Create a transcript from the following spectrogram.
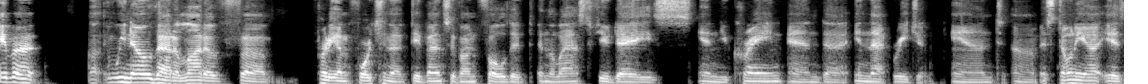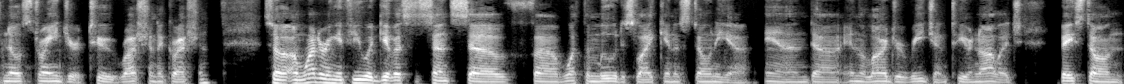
Eeva, uh, we know that a lot of uh, pretty unfortunate events have unfolded in the last few days in Ukraine and uh, in that region. And um, Estonia is no stranger to Russian aggression. So I'm wondering if you would give us a sense of uh, what the mood is like in Estonia and uh, in the larger region, to your knowledge, based on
